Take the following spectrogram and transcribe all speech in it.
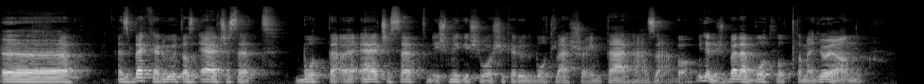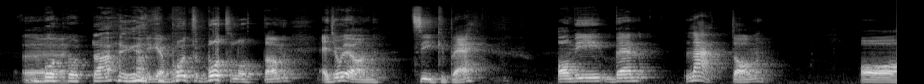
ö, ez bekerült az elcseszett, botta, elcseszett és mégis jól sikerült botlásaim tárházába. Ugyanis belebotlottam egy olyan... Botlottál, igen. Igen, bot, botlottam egy olyan cikkbe, amiben láttam a,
